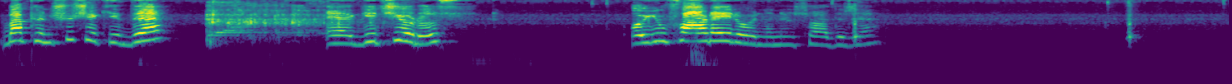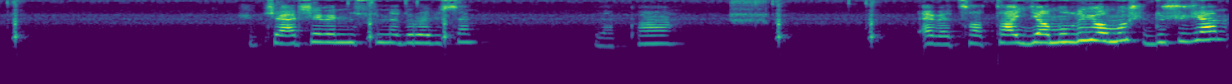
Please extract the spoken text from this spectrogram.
Bakın şu şekilde e, geçiyoruz. Oyun fareyle oynanıyor sadece. Şu çerçevenin üstünde durabilsem. Bir dakika. Evet hatta yamuluyormuş. Düşeceğim.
